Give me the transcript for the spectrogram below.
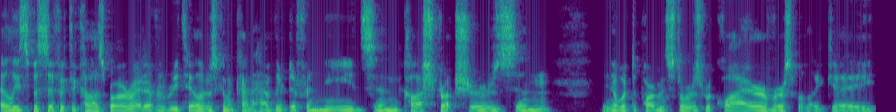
at least specific to Cos Bar, right? Every retailer is going to kind of have their different needs and cost structures and you know what department stores require versus what like a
